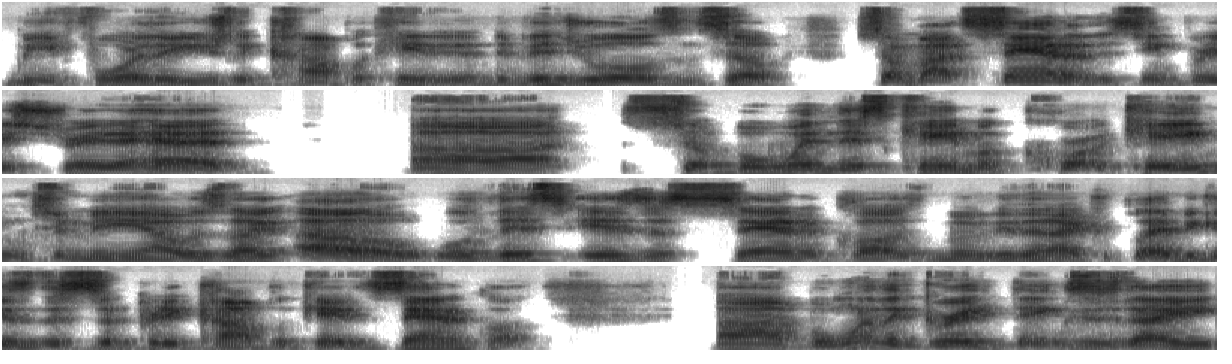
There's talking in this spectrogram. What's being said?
me for. They're usually complicated individuals, and so something about Santa that seemed pretty straight ahead. Uh, so, but when this came came to me, I was like, oh, well, this is a Santa Claus movie that I could play because this is a pretty complicated Santa Claus. Uh, but one of the great things is I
